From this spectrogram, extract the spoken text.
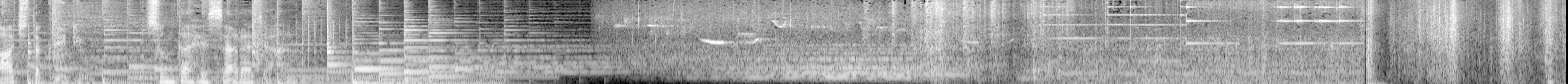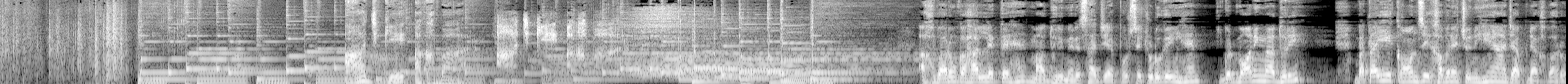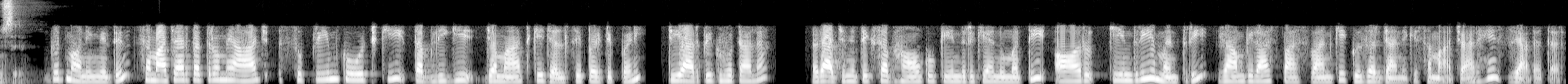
आज तक रेडियो सुनता है सारा जहाँ। आज के अखबार। आज के अखबार। अखबारों का हाल लेते हैं। माधुरी मेरे साथ जयपुर से जुड़ गई हैं। Good morning Madhuri. बताइए, कौन सी खबरें चुनी हैं आज अपने अखबारों से? गुड मॉर्निंग नितिन समाचार पत्रों में आज सुप्रीम कोर्ट की तबलीगी जमात के जलसे पर टिप्पणी, टीआरपी घोटाला, राजनीतिक सभाओं को केंद्र की अनुमति और केंद्रीय मंत्री रामविलास पासवान के गुजर जाने के समाचार हैं ज़्यादातर।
